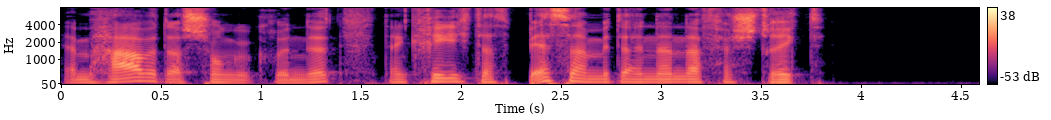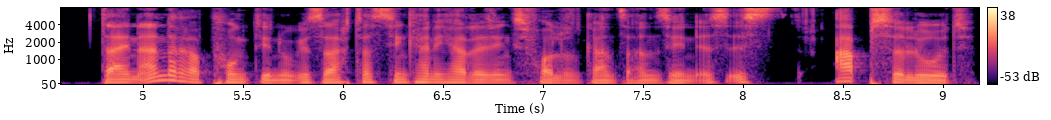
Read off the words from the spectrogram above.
ähm, habe das schon gegründet, dann kriege ich das besser miteinander verstrickt. Dein anderer Punkt, den du gesagt hast, den kann ich allerdings voll und ganz ansehen. Es ist absolut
